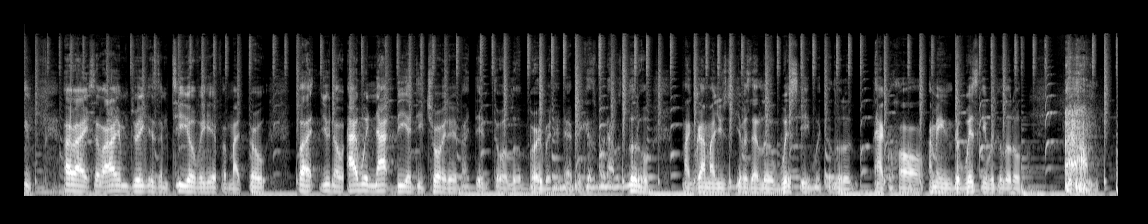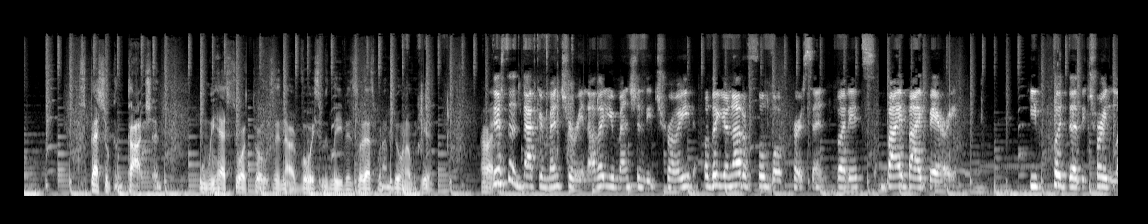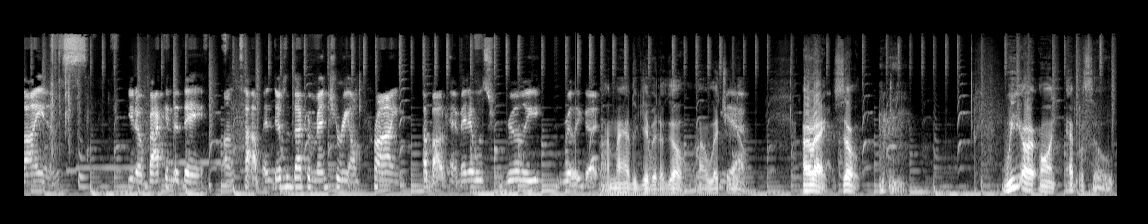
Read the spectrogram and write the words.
all right. So I am drinking some tea over here for my throat, but you know, I would not be a Detroiter if I didn't throw a little bourbon in there because when I was little, my grandma used to give us that little whiskey with the little alcohol. I mean, the whiskey with the little special concoction when we had sore throats and our voice was leaving. So that's what I'm doing over here. There's a documentary now that you mentioned Detroit, although you're not a football person, but it's Bye Bye Barry. He put the Detroit Lions, you know, back in the day on top. And there's a documentary on Prime about him, and it was really, really good. I might have to give it a go. I'll let you yeah. know. All right. So we are on episode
